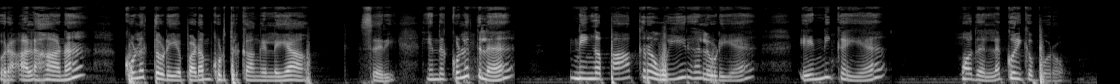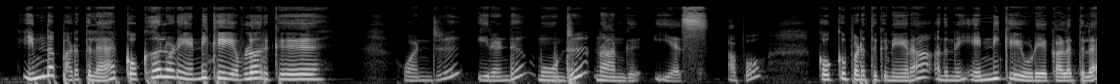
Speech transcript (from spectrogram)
ஒரு அழகான குளத்துடைய படம் கொடுத்துருக்காங்க இல்லையா? சரி இந்த குளத்தில் நீங்கள் பார்க்குற உயிர்களுடைய எண்ணிக்கையை முதல்ல குறிக்க போகிறோம் இந்த படத்தில் கொக்குகளோட எண்ணிக்கை எவ்வளோ இருக்குது ஒன்று இரண்டு மூன்று நான்கு. எஸ் அப்போது கொக்கு படத்துக்கு நேராக அதன் எண்ணிக்கையுடைய களத்தில்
